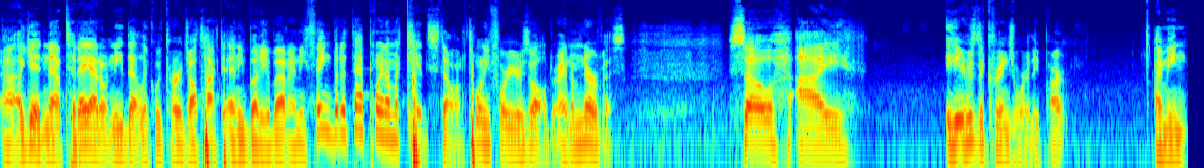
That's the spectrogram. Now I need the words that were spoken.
Uh, again, now today I don't need that liquid courage. I'll talk to anybody about anything, but at that point I'm a kid still. I'm 24 years old, right? I'm nervous. So I, here's the cringeworthy part. I mean,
